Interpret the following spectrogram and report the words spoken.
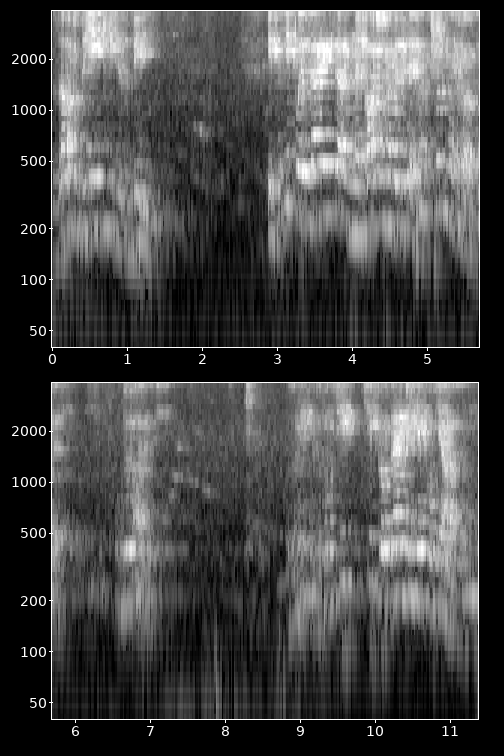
Завжди є якийсь збій. І тоді появляється небажана дитина. Що з нею роблять? Убивають. Розумієте? Тому ці, ці проблеми є пов'язані.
